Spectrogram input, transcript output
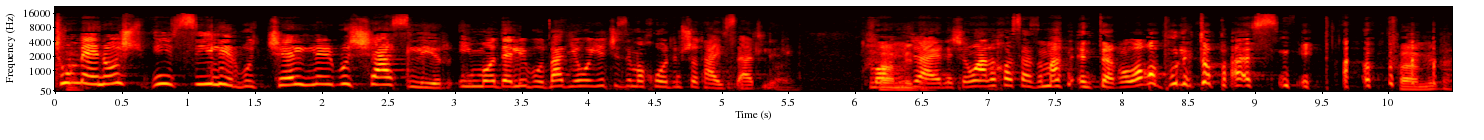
تو منوش این سی لیر بود 40 لیر بود 60 لیر. این مدلی بود. بعد یهو یه چیزی ما خوردیم شد 800 لیر. فهمیدم. جریانشه اون الان خواست از من انتقام. آقا پول تو پس میدم. فهمیدم.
